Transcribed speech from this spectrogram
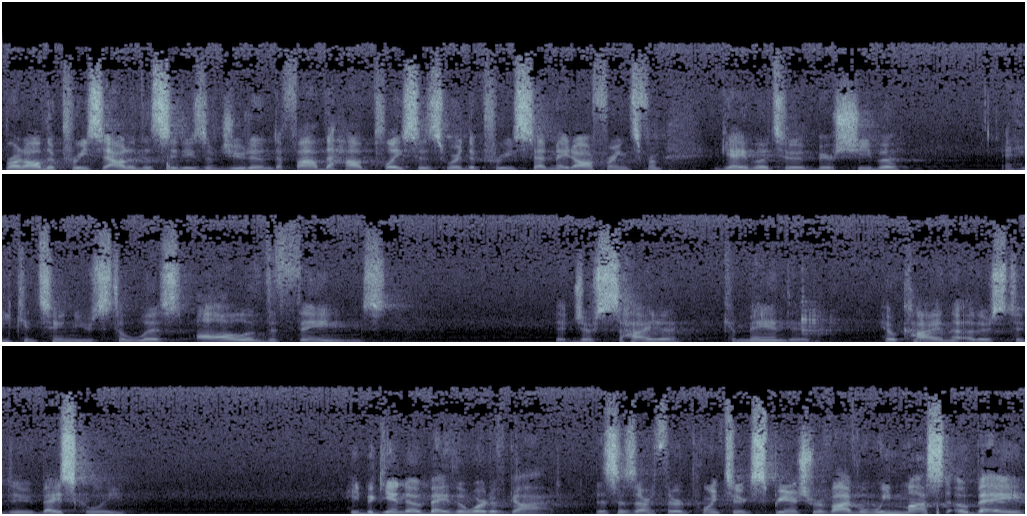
brought all the priests out of the cities of Judah and defiled the high places where the priests had made offerings from Geba to Beersheba. And he continues to list all of the things that Josiah commanded Hilkiah and the others to do. Basically, he began to obey the word of God. This is our third point. To experience revival, we must obey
